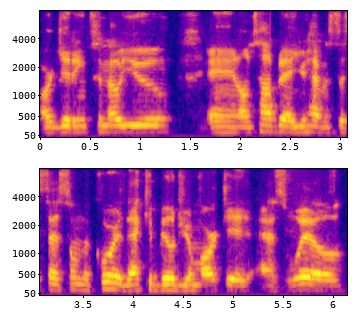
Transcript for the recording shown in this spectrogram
are getting to know you, and on top of that, you're having success on the court. That could build your market as well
